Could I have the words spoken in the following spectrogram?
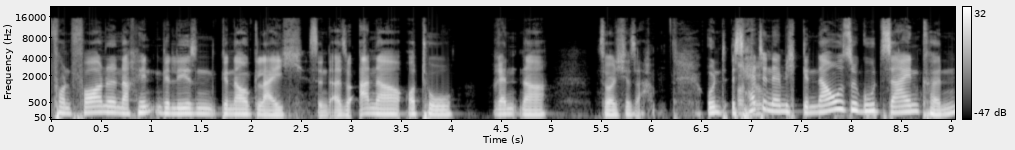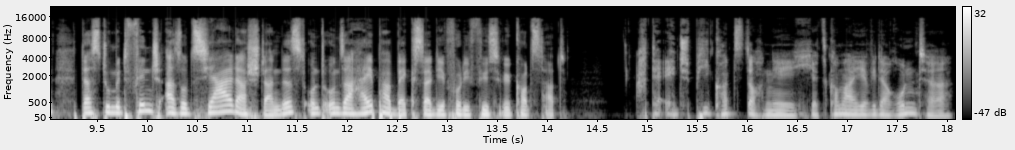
von vorne nach hinten gelesen genau gleich sind. Also Anna, Otto, Rentner, solche Sachen. Und es Und hätte nämlich genauso gut sein können, dass du mit Finch asozial da standest und unser Hyperbaxter dir vor die Füße gekotzt hat. Ach, der HP kotzt doch nicht. Jetzt komm mal hier wieder runter.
